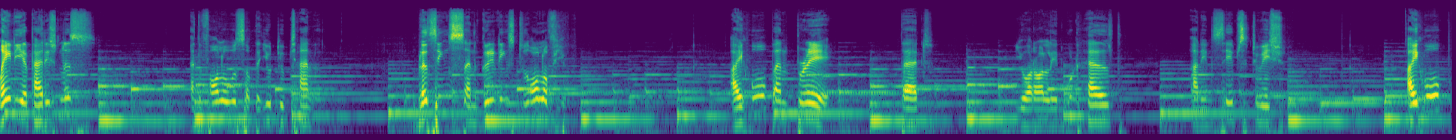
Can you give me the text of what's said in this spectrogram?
My dear parishioners and the followers of the YouTube channel, blessings and greetings to all of you. I hope and pray that you are all in good health and in safe situation. I hope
